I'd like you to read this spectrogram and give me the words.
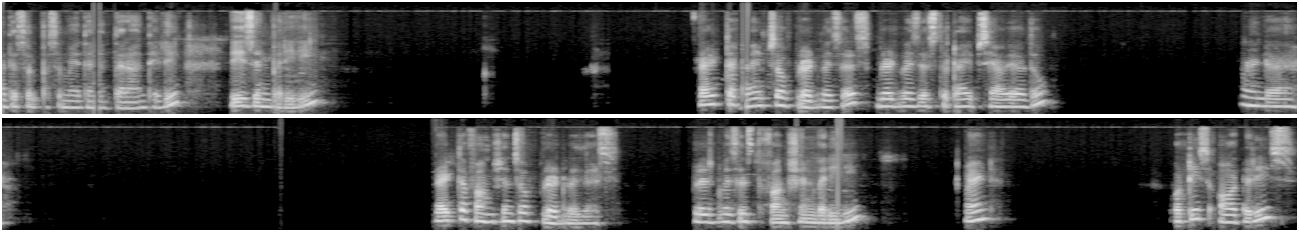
ಆದ ಸ್ವಲ್ಪ ಸಮಯದ ನಂತರ ಅಂಥೇಳಿ ರೀಸನ್ ಬರೀರಿ. Write the types of blood vessels blood ವೆಸಲ್ಸ್ದು ಟೈಪ್ಸ್ ಯಾವ್ಯಾವುದು? And Write the functions of blood vessels. Blood vessels function very. And what is arteries?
